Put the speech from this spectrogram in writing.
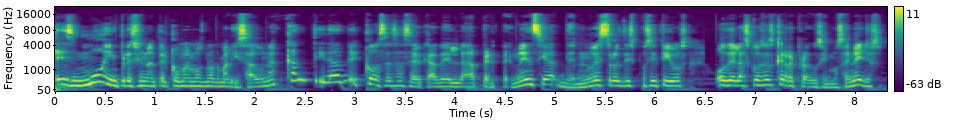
Es muy impresionante cómo hemos normalizado una cantidad de cosas acerca de la pertenencia de nuestros dispositivos o de las cosas que reproducimos en ellos.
